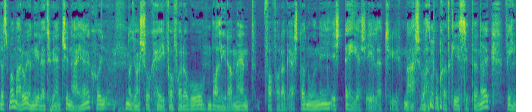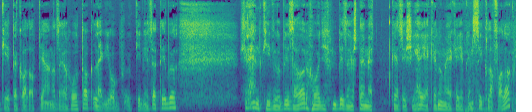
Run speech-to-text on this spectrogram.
azt ma már olyan élethűen csinálják, hogy nagyon sok helyi fafaragó Balira ment fafaragást tanulni, és teljes élethű másolatokat készítenek fényképek alapján az elholtak legjobb kinézetéből. És rendkívül bizarr, hogy bizonyos temetkezési helyeken, amelyek egyébként sziklafalak,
